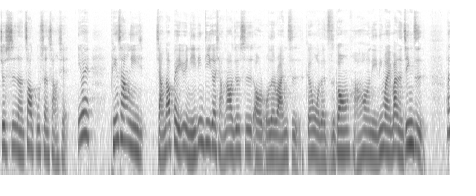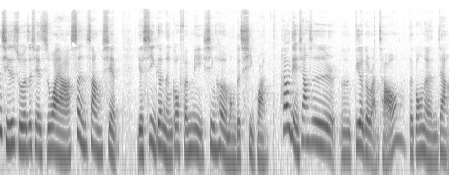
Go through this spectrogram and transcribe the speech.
就是呢，照顾肾上腺，因为平常你讲到备孕，你一定第一个想到就是哦，我的卵子跟我的子宫，然后你另外一半的精子。但其实除了这些之外啊，肾上腺也是一个能够分泌性荷尔蒙的器官。它有点像是嗯第二个卵巢的功能，这样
